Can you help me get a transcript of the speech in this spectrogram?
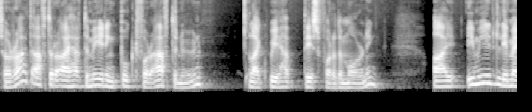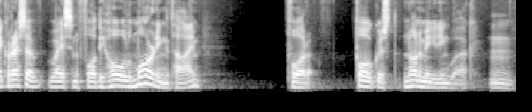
So right after I have the meeting booked for afternoon, like we have this for the morning, I immediately make reservation for the whole morning time for focused non-meeting work. Mm.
